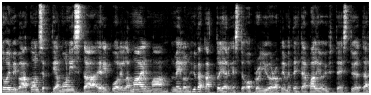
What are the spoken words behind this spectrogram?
toimivaa konseptia monistaa eri puolilla maailmaa. Meillä on hyvä kattojärjestö Opera Europe ja me tehdään paljon yhteistyötä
